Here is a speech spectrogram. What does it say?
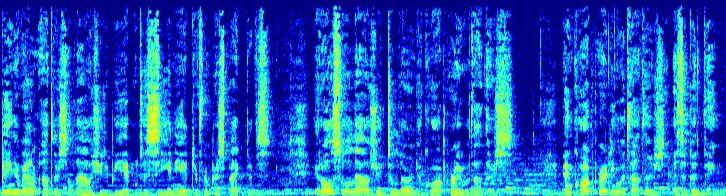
Being around others allows you to be able to see and hear different perspectives. It also allows you to learn to cooperate with others. And cooperating with others is a good thing.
